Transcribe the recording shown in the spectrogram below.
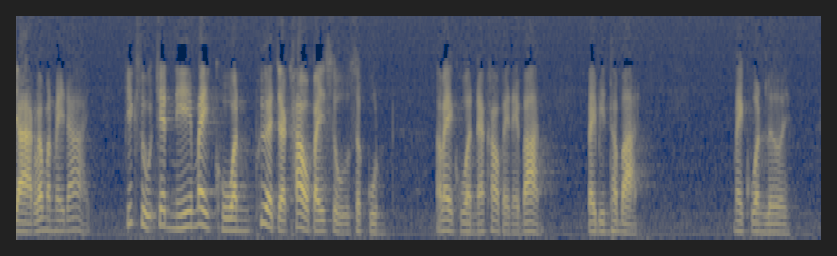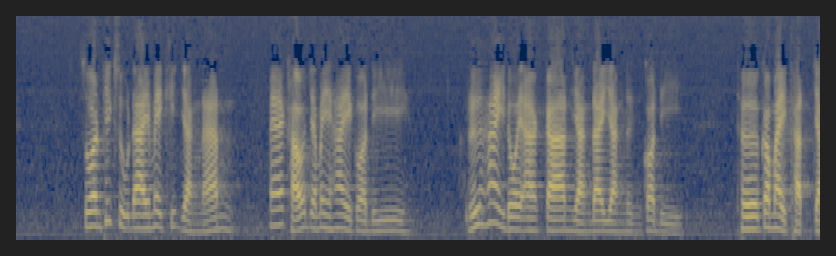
อยากแล้วมันไม่ได้ ภิกษุเช่นนี้ไม่ควรเพื่อจะเข้าไปสู่สกุล ไม่ควรนะเข้าไปในบ้าน ไปบินทบาทไม่ควรเลย ส่วนภิกษุใดไม่คิดอย่างนั้น ม้เขาจะไม่ให้ก็ดี หรือให้โดยอาการอย่างใดอย่างหนึ่งก็ดี เธอก็ไม่ขัดใจ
